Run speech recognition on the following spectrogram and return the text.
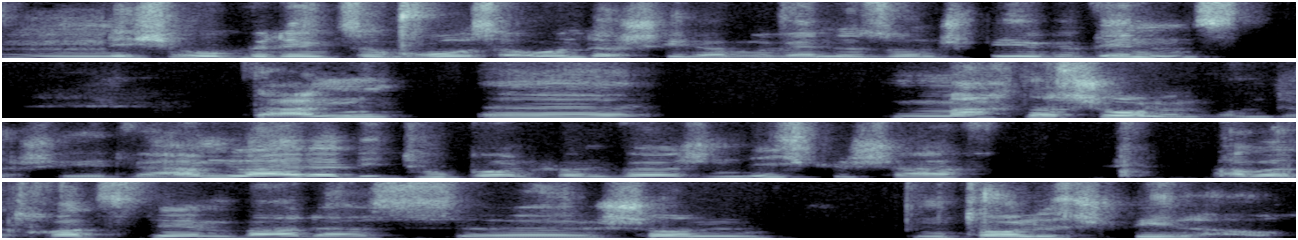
nicht unbedingt so ein großer Unterschied. Aber wenn du so ein Spiel gewinnst, dann äh, macht das schon einen Unterschied. Wir haben leider die Two-Point-Conversion nicht geschafft, aber trotzdem war das äh, schon ein tolles Spiel auch.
